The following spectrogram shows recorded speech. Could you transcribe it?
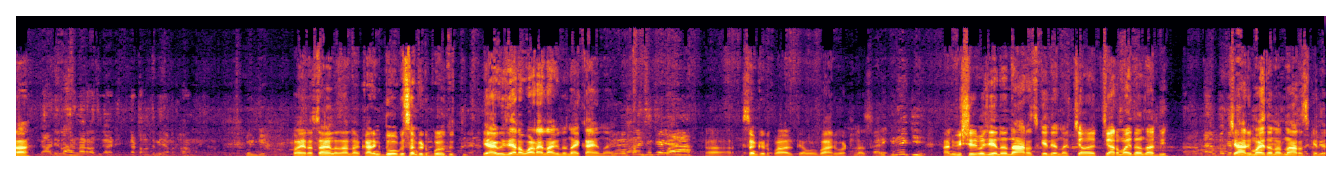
हा. पायरा चांगला झाला कारण दोघं संकट पळत होती. यावेळी याला वाढायला लागलं नाही काय नाही. हा संकट पळालं त्यामुळे भारी वाटलं. आणि विशेष म्हणजे यानं नाराज केले ना चार चार मैदान झाली. चार मैदानात नाराज केले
